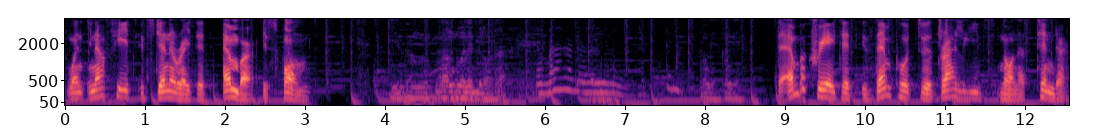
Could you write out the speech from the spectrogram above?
When enough heat is generated, ember is formed. The ember created is then put to the dry leaves known as tinder.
